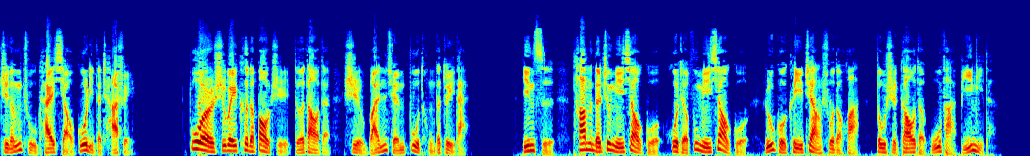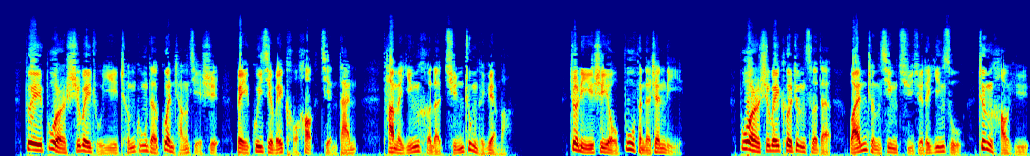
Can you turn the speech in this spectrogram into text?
只能煮开小锅里的茶水。布尔什维克的报纸得到的是完全不同的对待，因此他们的正面效果或者负面效果，如果可以这样说的话，都是高的无法比拟的。对布尔什维主义成功的惯常解释被归结为口号简单。他们迎合了群众的愿望，这里是有部分的真理。布尔什维克政策的完整性取决的因素正好与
